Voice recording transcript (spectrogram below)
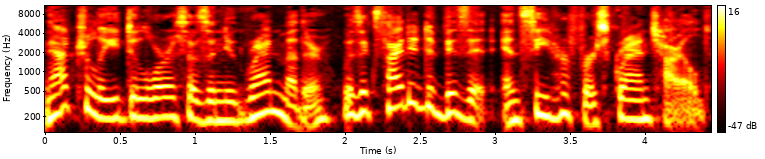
Naturally, Dolores, as a new grandmother, was excited to visit and see her first grandchild.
